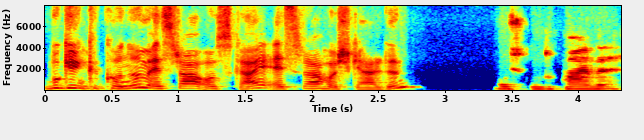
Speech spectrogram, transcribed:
Bugünkü konuğum Esra Oskay. Esra hoş geldin. Hoş bulduk Merve.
